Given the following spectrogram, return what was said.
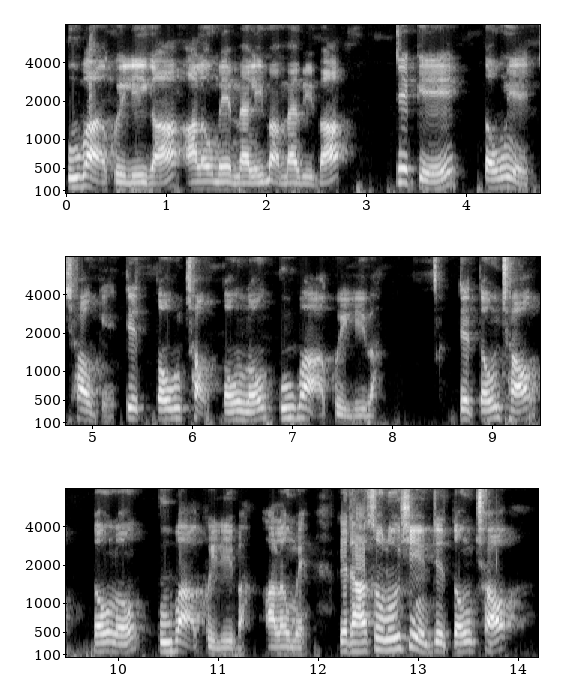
ဥပအခွေလေးကအားလုံးပဲမန်လေးမှာမှတ်ပြီးပါတစ်ကေ3ရယ်6ကေ136 3လုံးပူးပအခွေလေးပါ136 3လုံးပူးပအခွေလေးပါအားလုံးပဲကဲဒါဆိုလို့ရှိရင်136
